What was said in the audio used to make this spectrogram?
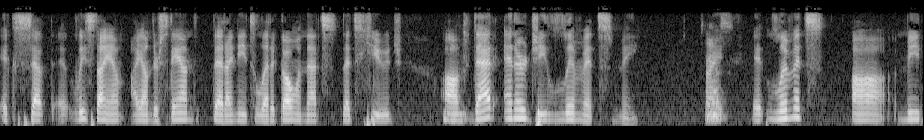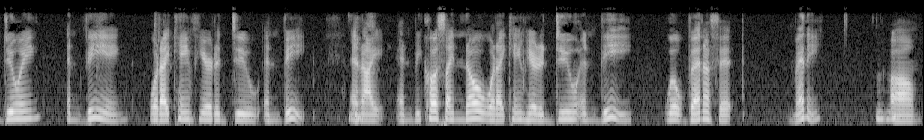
except at least I am I understand that I need to let it go and that's that's huge. Um, mm-hmm. that energy limits me, right? Yes. It limits uh, me doing and being what I came here to do and be. And Yes. I and because I know what I came here to do and be will benefit many Mhm. um,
